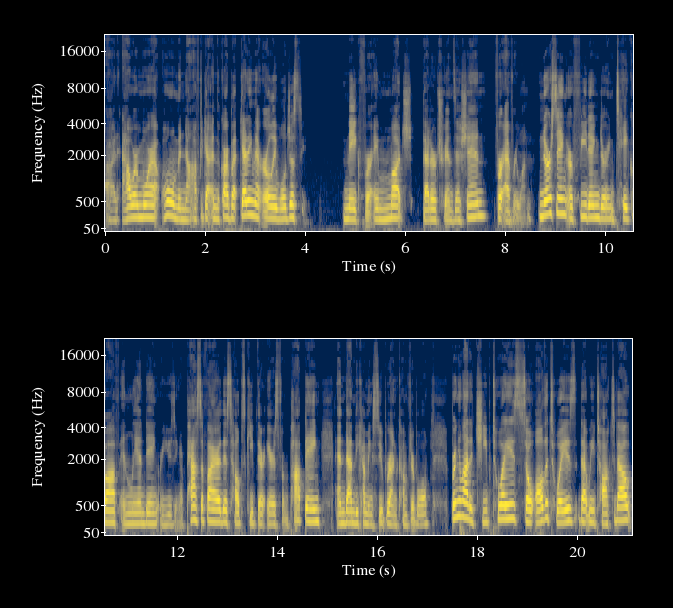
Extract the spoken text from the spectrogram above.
an hour more at home and not have to get in the car. But getting there early will just make for a much better transition for everyone. Nursing or feeding during takeoff and landing or using a pacifier, this helps keep their ears from popping and them becoming super uncomfortable. Bring a lot of cheap toys. So, all the toys that we talked about,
